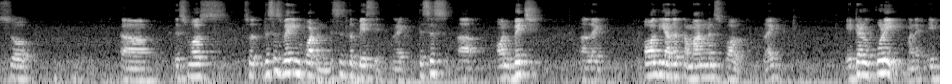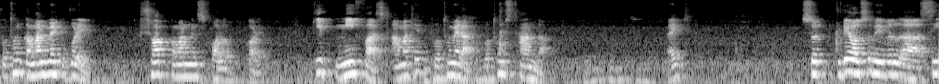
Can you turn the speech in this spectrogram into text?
So, uh, this was, so this is very important. This is the basic, right? This is uh, on which, uh, like, all the other commandments follow, right? এটার উপরেই মানে এই প্রথম কমান্ডমেন্ট উপরে সব কমান্ডমেন্টস ফলো করে কিপ মি ফার্স্ট আমাকে প্রথমে রাখো প্রথম স্থান দাও right so today also we will see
